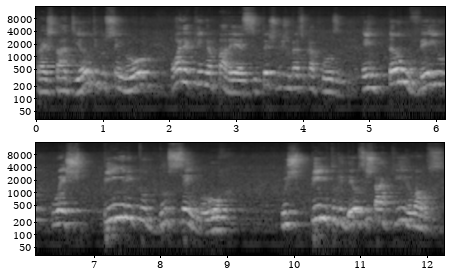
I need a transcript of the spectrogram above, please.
para estar diante do Senhor, olha quem aparece. O texto diz no verso 14: Então veio o Espírito do Senhor. O Espírito de Deus está aqui, irmãos.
